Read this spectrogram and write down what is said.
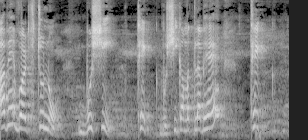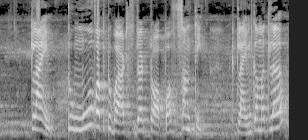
अब है words to know bushy thick bushy का मतलब है thick climb to move up to towards the top of something climb का मतलब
